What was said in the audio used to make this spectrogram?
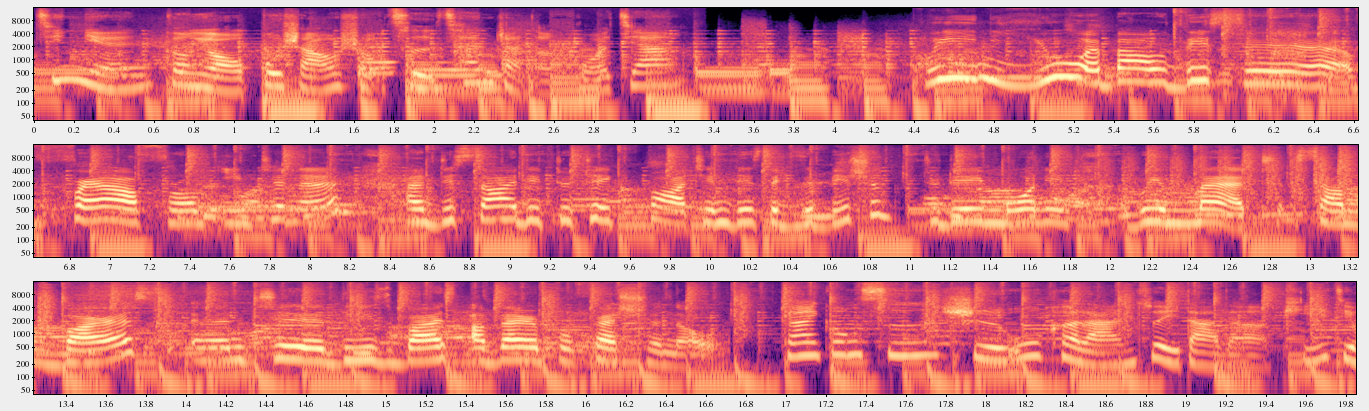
今年更有不少首次参展的国家。We knew about this uh, fair from internet and decided to take part in this exhibition. Today morning we met some buyers and uh, these buyers are very professional. 该公司是乌克兰最大的啤酒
